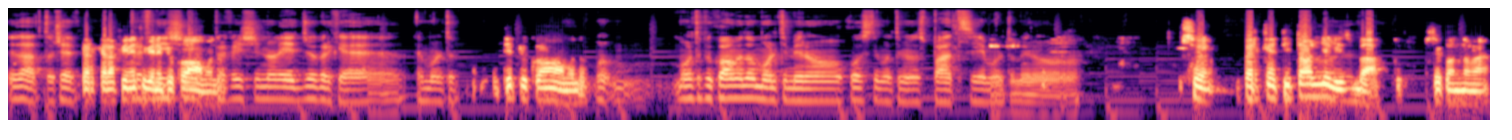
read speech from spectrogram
Esatto, cioè perché alla fine ti viene più comodo. Preferisci il noleggio perché è molto, Ti è più comodo. mo- molto più comodo, molti meno costi, molti meno spazi, molto meno... Sì, perché ti toglie gli sbatti, secondo me.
